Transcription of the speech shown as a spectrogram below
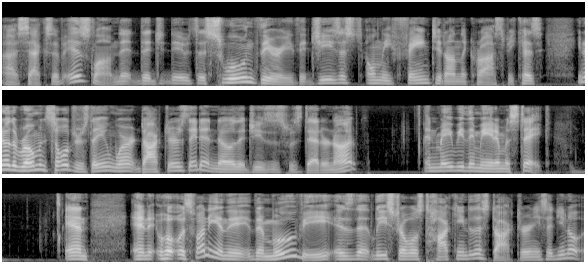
uh, sects of Islam. That, that it was the swoon theory that Jesus only fainted on the cross because you know the Roman soldiers they weren't doctors. They didn't know that Jesus was dead or not, and maybe they made a mistake. And and what was funny in the, the movie is that Lee Strobel was talking to this doctor, and he said, "You know,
